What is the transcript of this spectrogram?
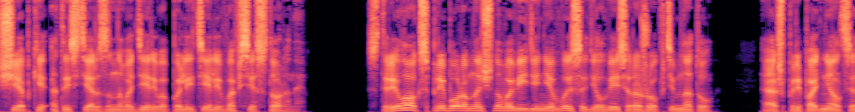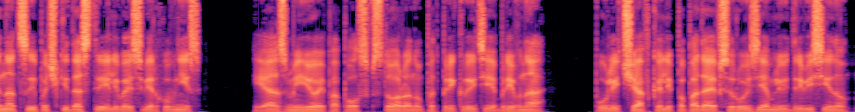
щепки от истерзанного дерева полетели во все стороны. Стрелок с прибором ночного видения высадил весь рожок в темноту. аж приподнялся на цыпочки, достреливая сверху вниз. Я змеей пополз в сторону под прикрытие бревна. Пули чавкали, попадая в сырую землю и древесину.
